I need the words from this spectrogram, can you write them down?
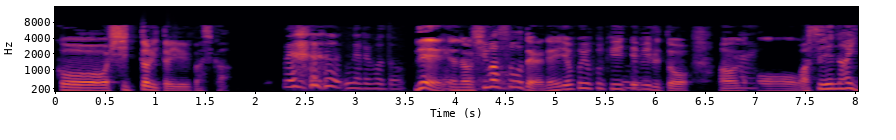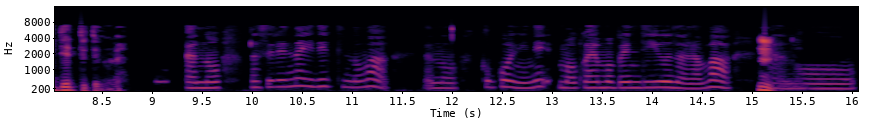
こう、しっとりと言いますか。なるほど。ねえ、あの、詩はそうだよね。よくよく聞いてみると、あの、はい忘れないでって言ってるのね。あの、忘れないでってのは、あの、ここにね、まあ、岡山弁で言うならば、うんあの、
